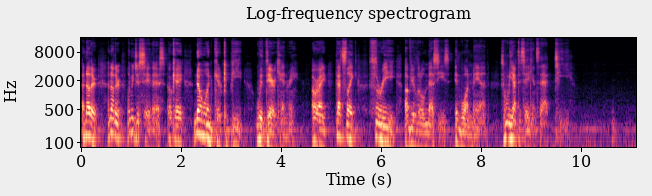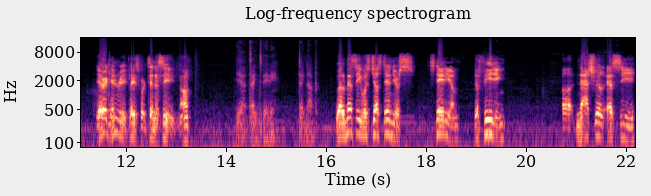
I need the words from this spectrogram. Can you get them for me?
Another, another. Let me just say this, okay? No one can compete with Derrick Henry. All right, that's like three of your little Messies in one man. So what do you have to say against that, T? Derrick Henry plays for Tennessee, no? Yeah, Titans, baby. Tighten up. Well, Messi was just in your s- stadium defeating uh, Nashville SC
